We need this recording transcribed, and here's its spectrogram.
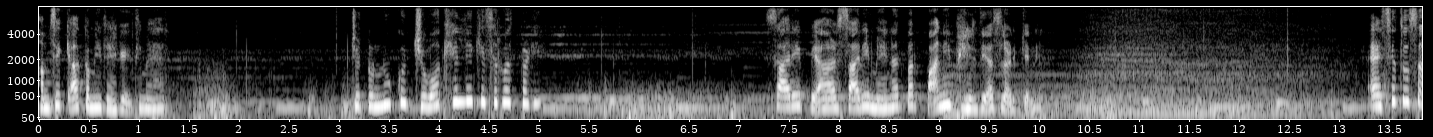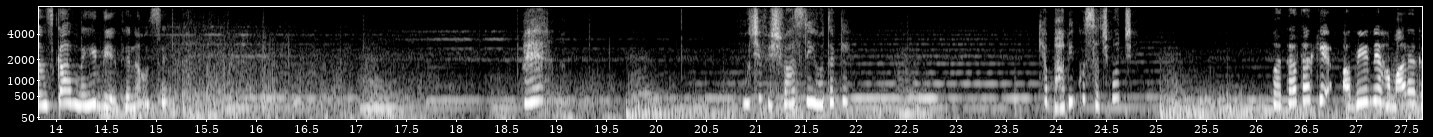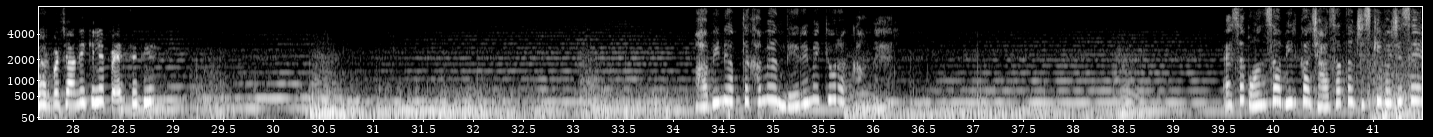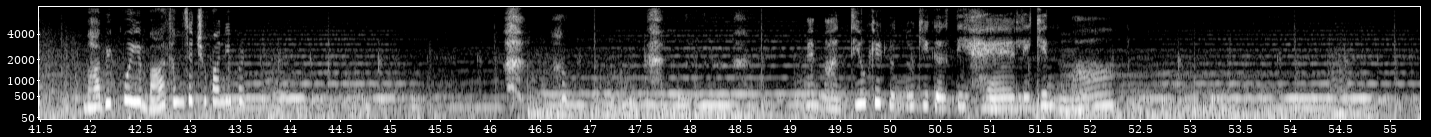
हमसे क्या कमी रह गई थी मेहर? जो टुन्नू को जुआ खेलने की ज़रूरत पड़ी। सारे प्यार, सारी मेहनत पर पानी फेर दिया इस लड़के ने। ऐसे तो संस्कार नहीं दिए थे ना उसे। मेहर, मुझे विश्वास नहीं होता कि क्या भाभी को सचमुच पता था कि अबीर ने हमारा घर बचाने के लिए पैसे दिए? भाभी ने अब तक हमें अंधेरे में क्यों रखा मेहर ऐसा कौन सा अबीर का झांसा था जिसकी वजह से भाभी को ये बात हमसे छुपानी पड़ी? मैं मानती हूँ कि टुन्नू की गलती है, लेकिन माँ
